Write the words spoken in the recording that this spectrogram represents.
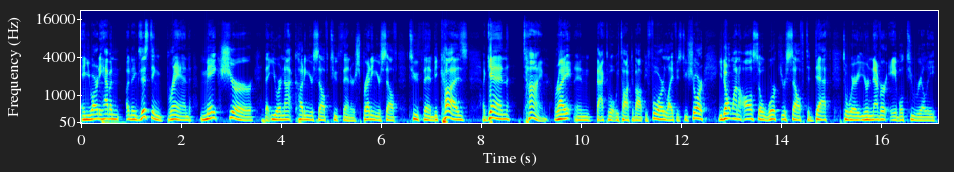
and you already have an, an existing brand, make sure that you are not cutting yourself too thin or spreading yourself too thin because, again, time, right? And back to what we talked about before life is too short. You don't want to also work yourself to death to where you're never able to really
